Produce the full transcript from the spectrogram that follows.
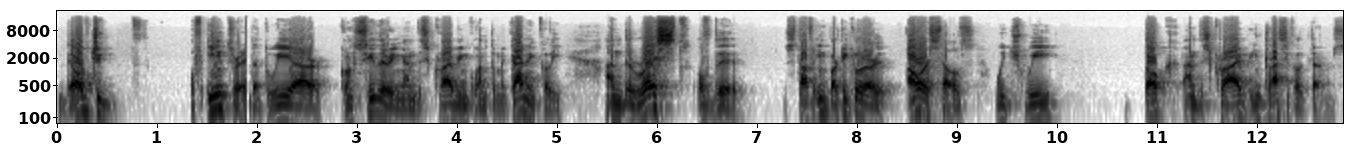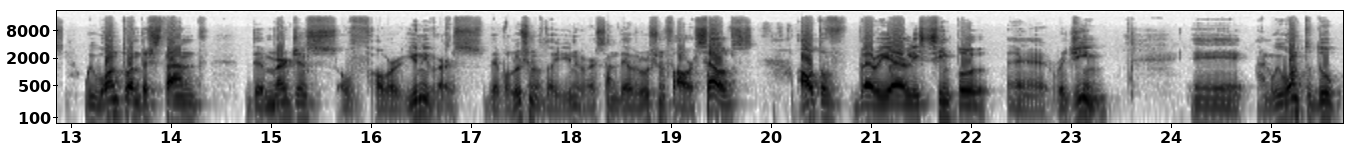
the object of interest that we are considering and describing quantum mechanically, and the rest of the stuff, in particular ourselves, which we talk and describe in classical terms. We want to understand the emergence of our universe, the evolution of the universe, and the evolution of ourselves out of very early simple uh, regime. Uh, and we want to do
